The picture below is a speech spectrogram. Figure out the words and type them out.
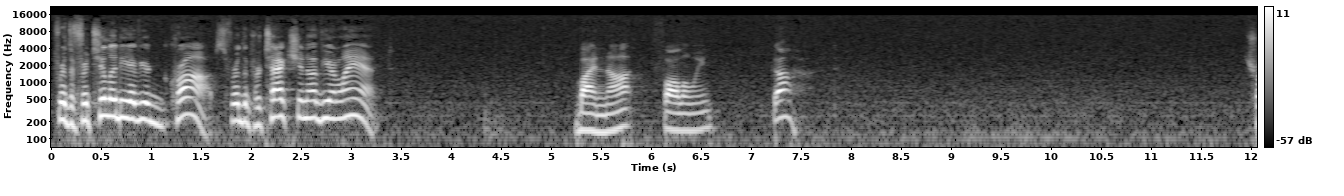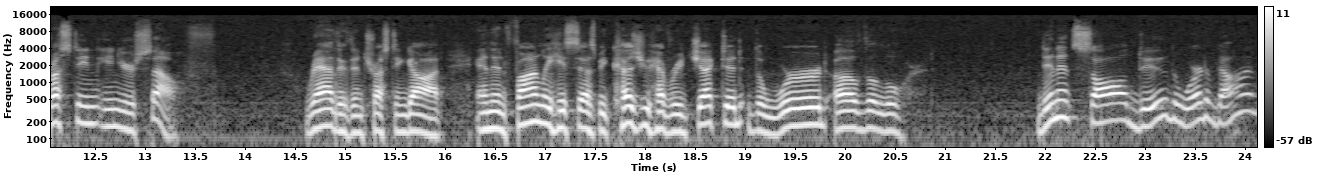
for the fertility of your crops, for the protection of your land, by not following God. Trusting in yourself rather than trusting God. And then finally, he says, because you have rejected the word of the Lord. Didn't Saul do the Word of God?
